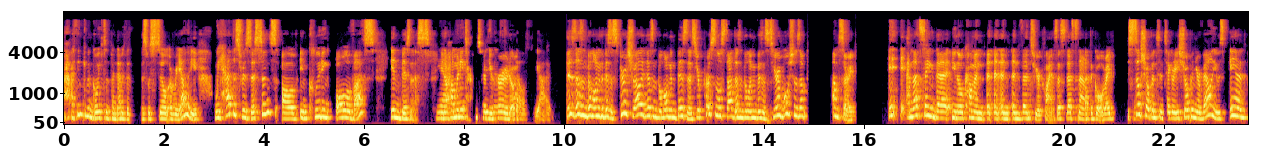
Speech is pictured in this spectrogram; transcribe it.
I think even going to the pandemic, this was still a reality. We had this resistance of including all of us in business. Yeah, you know, how many times have business you heard of, yeah, this doesn't belong in the business. Spirituality doesn't belong in business. Your personal stuff doesn't belong in business. Your emotions I'm sorry. It, it, I'm not saying that, you know, come and, and, and, and vent to your clients. That's, that's not the goal, right? Still show up in integrity, show up in your values and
